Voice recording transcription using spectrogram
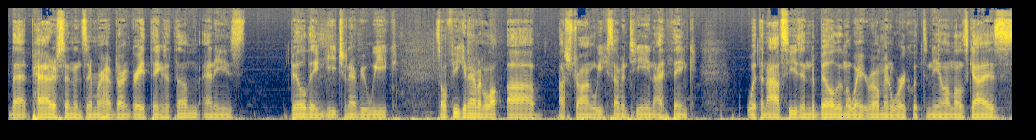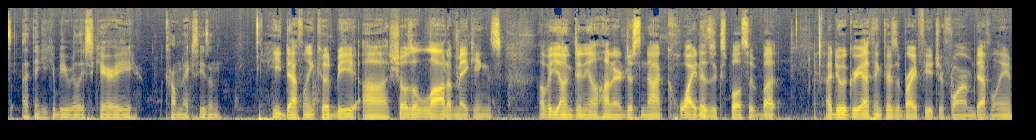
that Patterson and Zimmer have done great things with him, and he's building each and every week. So if he can have a, uh, a strong week 17, I think with an off season to build in the weight room and work with Danielle on those guys, I think he could be really scary come next season. He definitely could be. Uh, shows a lot of makings of a young Danielle Hunter, just not quite as explosive. But I do agree. I think there's a bright future for him. Definitely.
